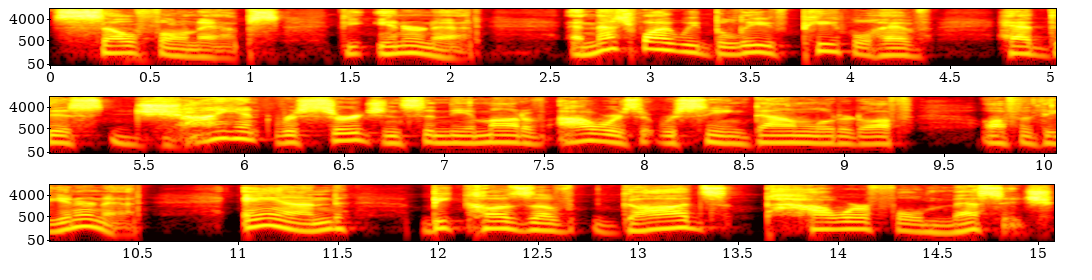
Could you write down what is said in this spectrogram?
cell phone apps, the internet. And that's why we believe people have had this giant resurgence in the amount of hours that we're seeing downloaded off, off of the internet. And because of God's powerful message,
